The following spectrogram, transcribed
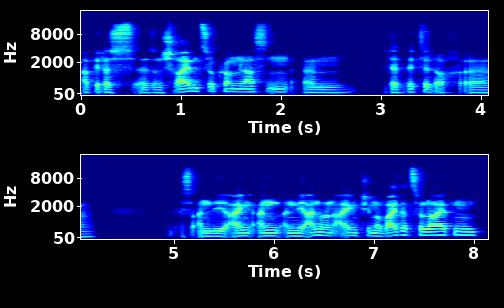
habe ihr das äh, so ein Schreiben zukommen lassen ähm, mit der Bitte doch äh, das an die, an, an die anderen Eigentümer weiterzuleiten.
